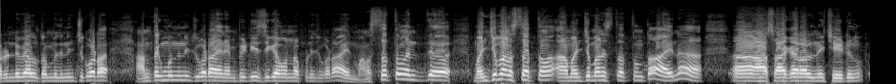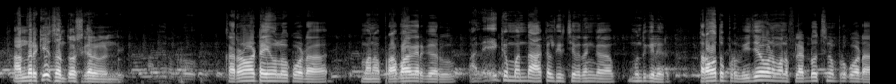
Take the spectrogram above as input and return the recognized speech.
రెండు వేల తొమ్మిది నుంచి కూడా అంతకుముందు నుంచి కూడా ఆయన ఎంపీటీసీగా ఉన్నప్పటి నుంచి కూడా ఆయన మనస్తత్వం ఎంత మంచి మనస్తత్వం ఆ మంచి మనస్తత్వంతో ఆయన ఆ, ఆ సహకారాలని చేయడం అందరికీ సంతోషకరం అండి కరోనా టైంలో కూడా మన ప్రభాకర్ గారు అనేక మంది ఆకలి తీర్చే విధంగా ముందుకెళ్ళారు. తర్వాత ఇప్పుడు విజయవాడ మన ఫ్లడ్ వచ్చినప్పుడు కూడా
